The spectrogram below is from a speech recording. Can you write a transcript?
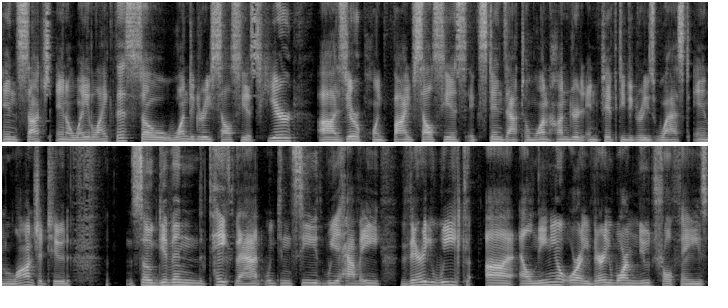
in such in a way like this. So one degree Celsius here, uh, 0.5 Celsius extends out to 150 degrees west in longitude. So given the take that, we can see we have a very weak uh, El Nino or a very warm neutral phase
